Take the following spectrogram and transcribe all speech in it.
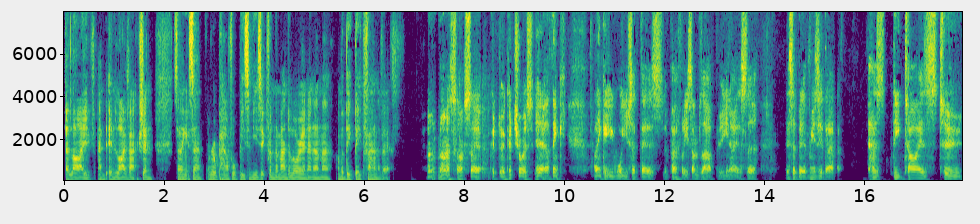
alive and in live action. So I think it's a, a real powerful piece of music from The Mandalorian, and I'm a I'm a big big fan of it. Oh, nice! I'll say it. A good a good choice. Yeah, I think I think it, what you said there is perfectly sums up. You know, it's a it's a bit of music that has deep ties to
